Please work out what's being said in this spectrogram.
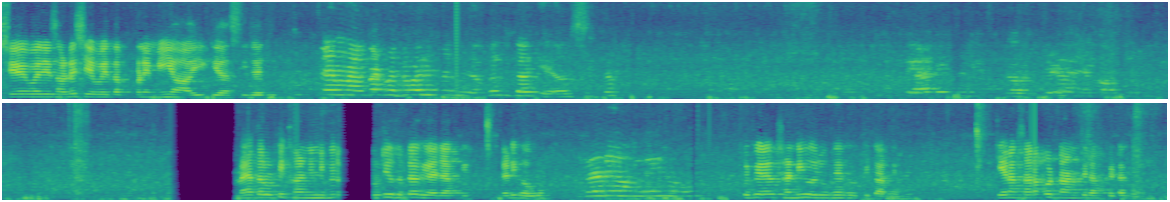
6 ਵਜੇ 6:30 ਵਜੇ ਤੱਕ ਆਪਣੇ ਮੀਂਹ ਆ ਹੀ ਗਿਆ ਸੀਗਾ ਜੀ। ਤੇ ਮੈਂ ਤਾਂ ਗਿਆ ਸੀ ਮੈਂ ਰੋਟੀ ਖਾਣੀ ਨਹੀਂ ਫਿਰ ਰੋਟੀ ਸੁੱਟਾ ਗਿਆ ਜਾ ਕੇ ਡੈਡੀ ਖਾਊਗਾ। ਰੜੇ ਆਉਂਦੇ ਹੀ ਹੋ ਤੇ ਫਿਰ ਠੰਡੀ ਹੋ ਜੂ ਫਿਰ ਰੋਟੀ ਕਰਨੀ ਪਈ ਕਿਹੜਾ ਸਾਰਾ ਕੁਝ ਡਾਣ ਤੇ ਰੱਖ ਕੇ ਢੱਕ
